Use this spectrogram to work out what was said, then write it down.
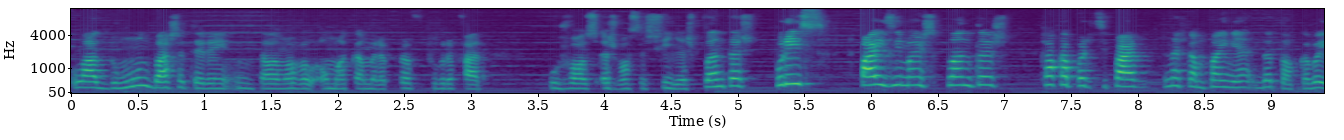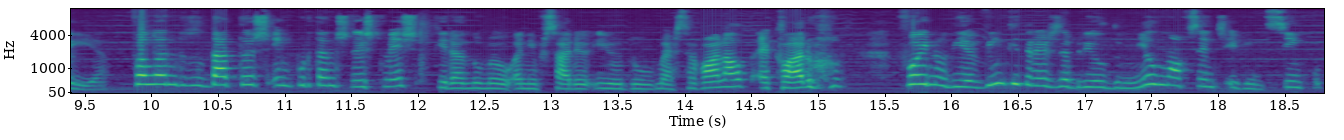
lado do mundo, basta terem um telemóvel ou uma câmera para fotografar vossos, as vossas filhas plantas. Por isso, pais e mães de plantas, toca participar na campanha da Toca Bahia. Falando de datas importantes deste mês, tirando o meu aniversário e o do Mestre Ronald, é claro, foi no dia 23 de abril de 1925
